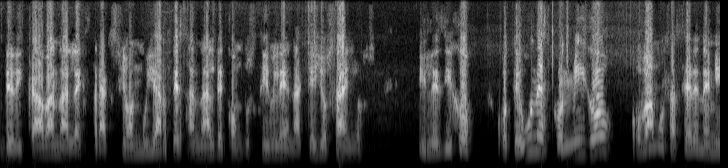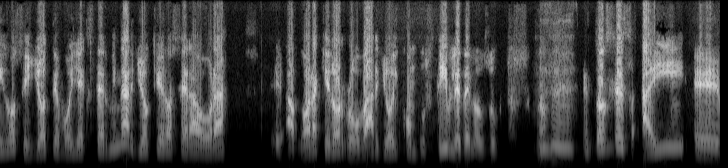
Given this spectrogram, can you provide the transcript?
dedicaban a la extracción muy artesanal de combustible en aquellos años, y les dijo, o te unes conmigo o vamos a ser enemigos y yo te voy a exterminar. Yo quiero hacer ahora, eh, ahora quiero robar yo el combustible de los ductos. Entonces ahí eh,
